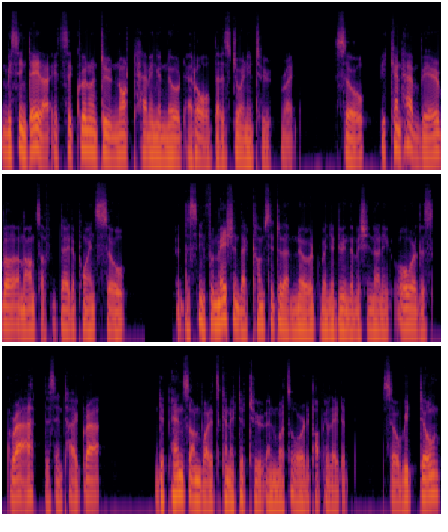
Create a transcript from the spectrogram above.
missing data, it's equivalent to not having a node at all that is joining to, right? So it can have variable amounts of data points. So this information that comes into that node when you're doing the machine learning over this graph, this entire graph, depends on what it's connected to and what's already populated. So we don't,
